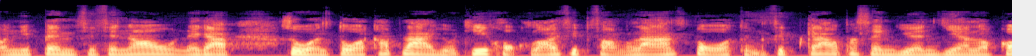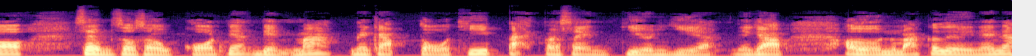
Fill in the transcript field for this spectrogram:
อันนี้เป็น seasonal นะครับส่วนตัว top line อยู่ที่ 612 ล้านโตถึง 19%เยือนเยียแล้วก็ same store sale growth เนี่ยเด่นมากนะครับโตที่ 8%เยือนเยียนะครับเออ Nomura ก็เลยแนะน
